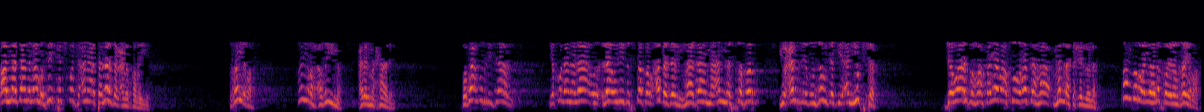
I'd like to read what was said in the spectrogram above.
قال ما دام الأمر في كشف وجه أنا أتنازل عن القضية. غيرة غيرة عظيمة على المحارم. وبعض الرجال يقول أنا لا لا أريد السفر أبدا ما دام أن السفر يعرض زوجتي أن يكشف جوازها فيرى صورتها من لا تحل له. انظروا أيها الأخوة إلى الغيرة.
